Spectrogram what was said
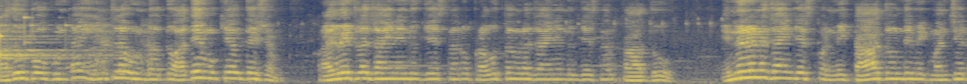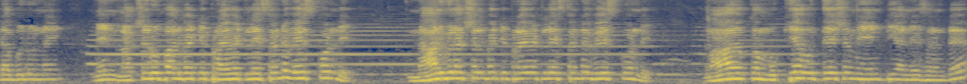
చదువుకోకుండా ఇంట్లో ఉండొద్దు. అదే ముఖ్య ఉద్దేశం. ప్రైవేట్లో జాయిన్ ఎందుకు చేస్తున్నారు? ప్రభుత్వంలో జాయిన్ ఎందుకు చేస్తున్నారు? కాదు. ఎన్నడైనా జాయిన్ చేసుకోండి. మీకు కాదు ఉంది మీకు మంచిగా డబ్బులు ఉన్నాయి. నేను లక్ష రూపాయలు పెట్టి ప్రైవేట్లు వేస్తుంటే వేసుకోండి. నాలుగు లక్షలు పెట్టి ప్రైవేట్లు వేస్తుంటే వేసుకోండి. మా యొక్క ముఖ్య ఉద్దేశం ఏంటి అనేసి అంటే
